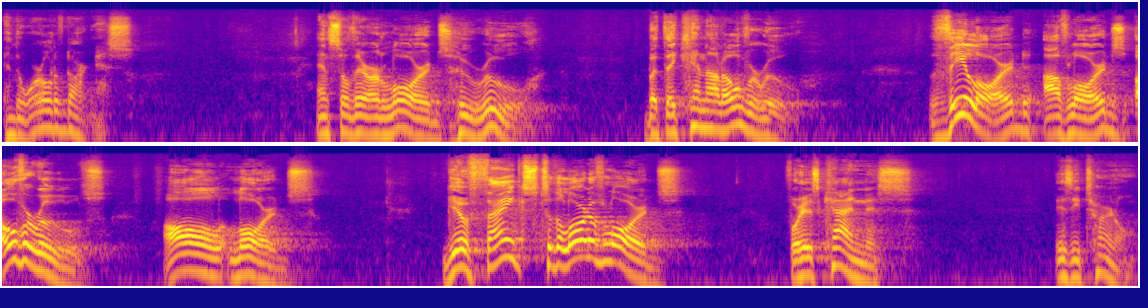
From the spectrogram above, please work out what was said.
in the world of darkness. And so there are lords who rule, but they cannot overrule. The Lord of lords overrules all lords. Give thanks to the Lord of lords, for his kindness is eternal.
